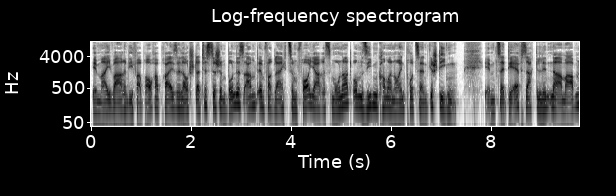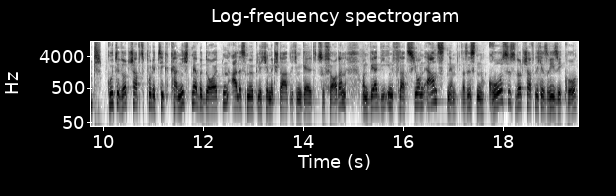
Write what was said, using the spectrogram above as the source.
Im Mai waren die Verbraucherpreise laut Statistischem Bundesamt im Vergleich zum Vorjahresmonat um 7,9 Prozent gestiegen. Im ZDF sagte Lindner am Abend, Gute Wirtschaftspolitik kann nicht mehr bedeuten, alles Mögliche mit staatlichem Geld zu fördern. Und wer die Inflation ernst nimmt, das ist ein großes wirtschaftliches Risiko,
